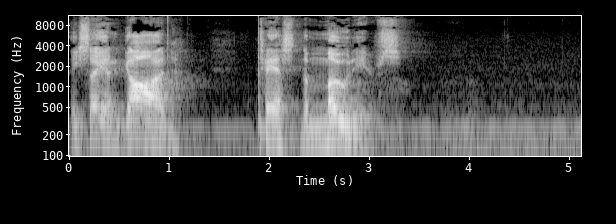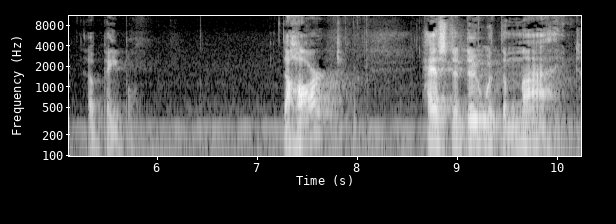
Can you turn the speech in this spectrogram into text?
He's saying God tests the motives of people. The heart has to do with the mind.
